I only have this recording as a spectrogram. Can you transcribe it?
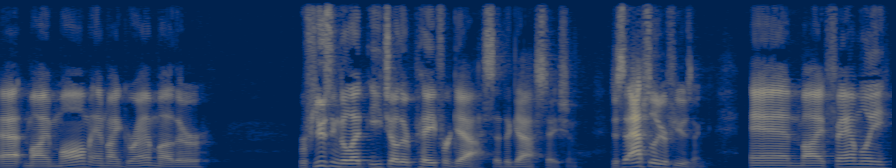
at my mom and my grandmother refusing to let each other pay for gas at the gas station. Just absolutely refusing. And my family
